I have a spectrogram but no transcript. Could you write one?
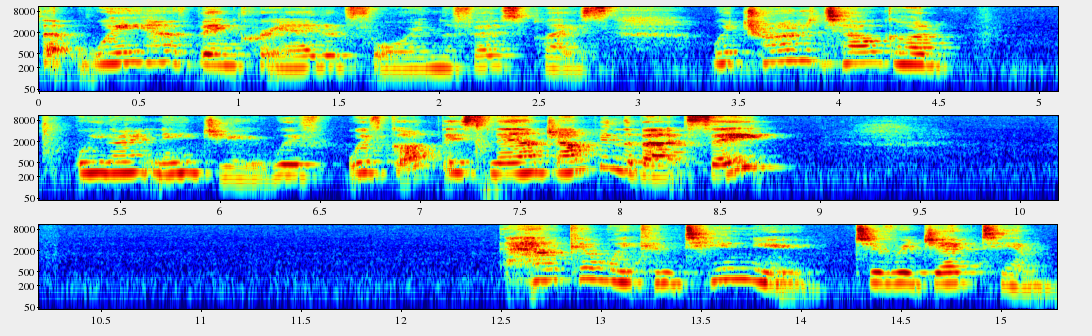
that we have been created for in the first place. We try to tell God, we don't need you. We've, we've got this now. Jump in the back seat. How can we continue to reject Him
